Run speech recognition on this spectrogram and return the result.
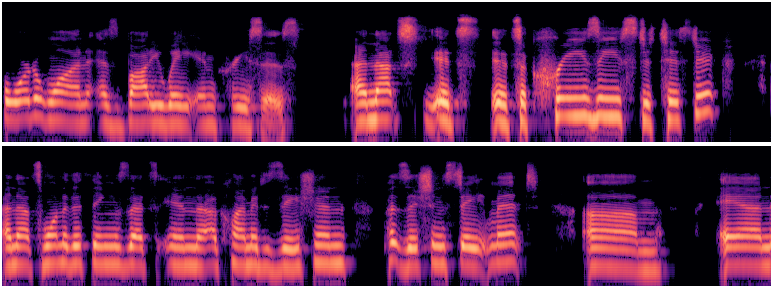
four to one as body weight increases. And that's it's it's a crazy statistic. And that's one of the things that's in the acclimatization position statement. Um, and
